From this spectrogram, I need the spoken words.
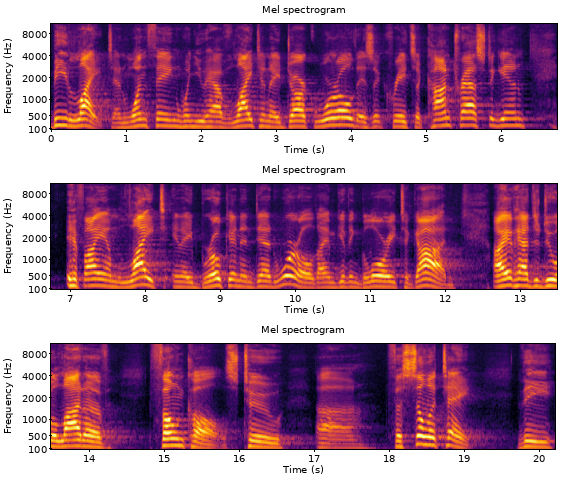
be light. And one thing when you have light in a dark world is it creates a contrast again. If I am light in a broken and dead world, I am giving glory to God. I have had to do a lot of phone calls to uh, facilitate the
